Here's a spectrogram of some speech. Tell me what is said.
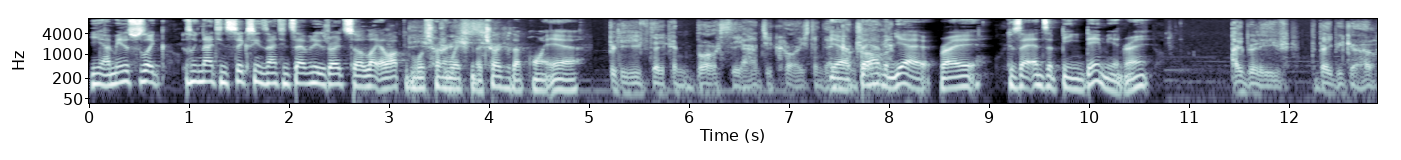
Yeah, I mean this was like it's like 1960s, 1970s, right? So like a lot of people were turning away from the church at that point. Yeah. Believe they can birth the Antichrist and then Yeah, they haven't it. yet, right? Because that ends up being Damien, right? I believe the baby girl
